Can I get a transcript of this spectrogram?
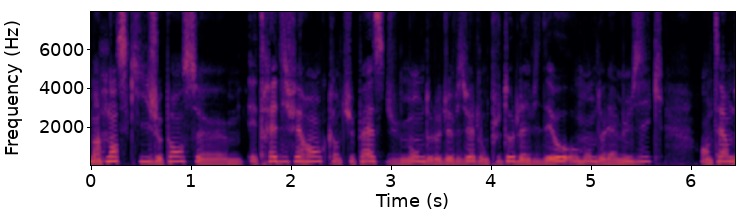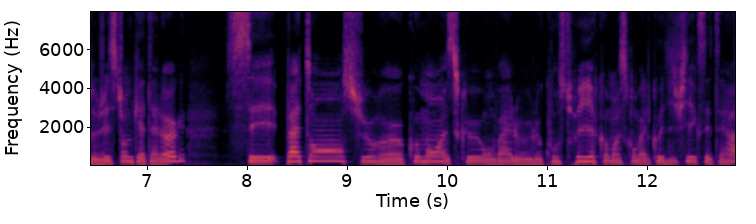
Maintenant, ce qui, je pense, euh, est très différent quand tu passes du monde de l'audiovisuel, donc plutôt de la vidéo, au monde de la musique en termes de gestion de catalogue, c'est pas tant sur euh, comment est-ce qu'on va le, construire, comment est-ce qu'on va le codifier, etc.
